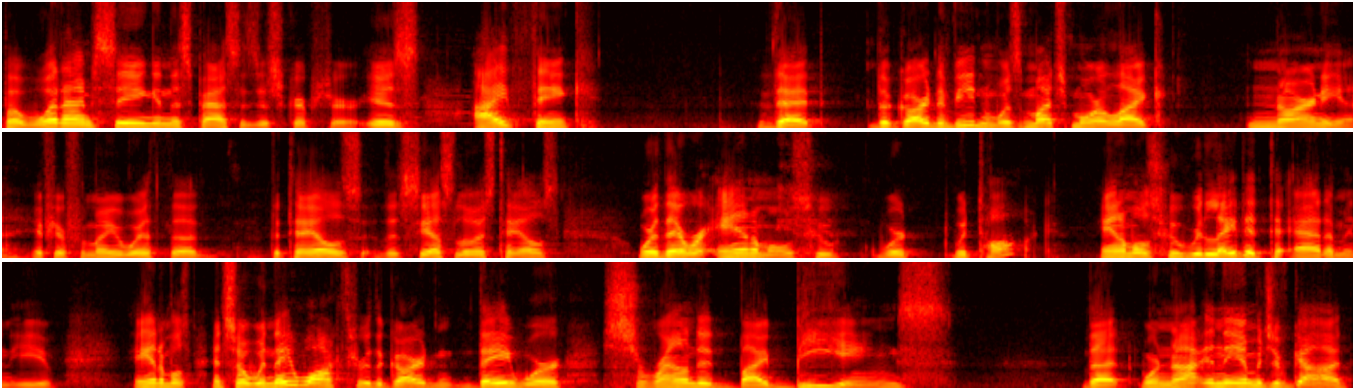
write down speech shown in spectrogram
But what I'm seeing in this passage of Scripture is I think that the Garden of Eden was much more like Narnia, if you're familiar with the, the tales, the C.S. Lewis tales, where there were animals who were, would talk, animals who related to Adam and Eve. Animals, and so when they walked through the garden, they were surrounded by beings that were not in the image of God,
